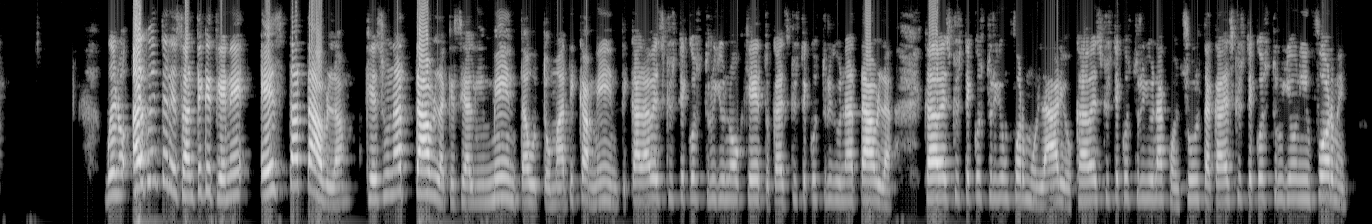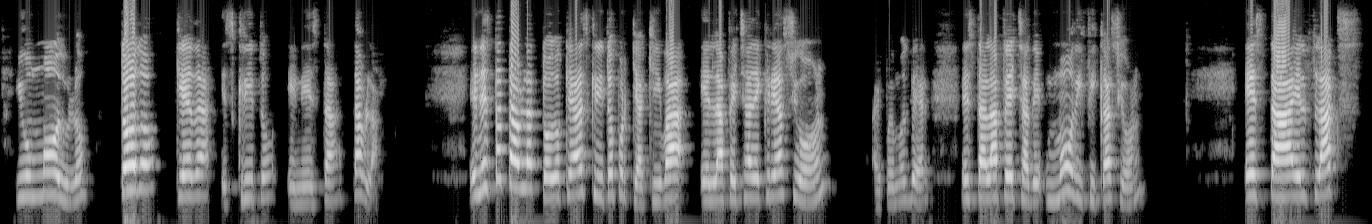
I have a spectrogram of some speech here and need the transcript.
Bueno, algo interesante que tiene esta tabla, que es una tabla que se alimenta automáticamente cada vez que usted construye un objeto, cada vez que usted construye una tabla, cada vez que usted construye un formulario, cada vez que usted construye una consulta, cada vez que usted construye un informe y un módulo, todo queda escrito en esta tabla. En esta tabla todo queda escrito porque aquí va en la fecha de creación, ahí podemos ver, está la fecha de modificación, está el flags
